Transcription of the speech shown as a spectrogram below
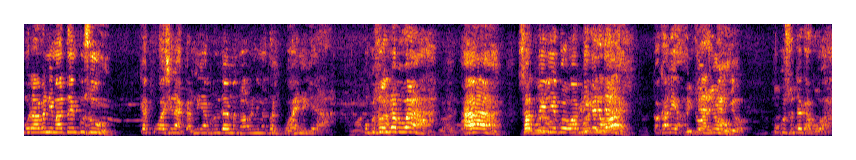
હું રાવણની માતા એમ કહું છું કે કુવાશીના ઘરની આબરૂ જાય મને મેં તો કુવાય નહીં ગયા. હું છું ને બુઆ? હા સતની જે કોઈ વાગડી કરી જાય તો ખાલી હાથ જોડજો હું કહું છું બુવા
